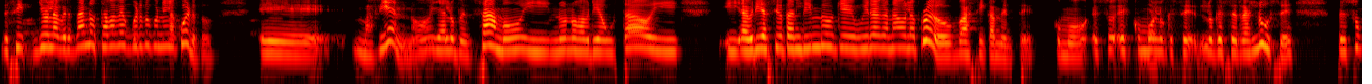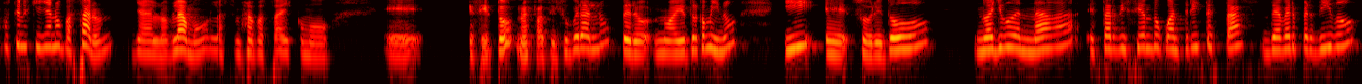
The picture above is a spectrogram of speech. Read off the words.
decir, yo la verdad no estaba de acuerdo con el acuerdo. Eh, más bien, ¿no? Ya lo pensamos y no nos habría gustado y, habría sido tan lindo que hubiera ganado la prueba, básicamente. Como, eso es como lo, que se, lo que se trasluce. Pero son cuestiones que ya no pasaron, ya lo hablamos la semana pasada, es como, eh, es cierto, no es fácil superarlo, pero no hay otro camino. Y eh, sobre todo, no ayuda en nada estar diciendo cuán triste estás de haber perdido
